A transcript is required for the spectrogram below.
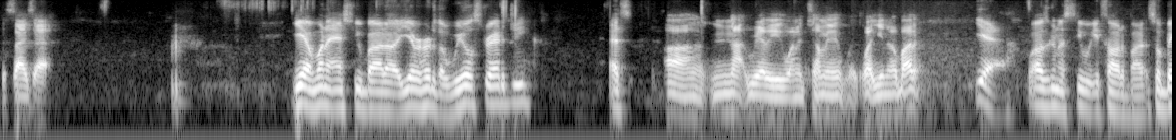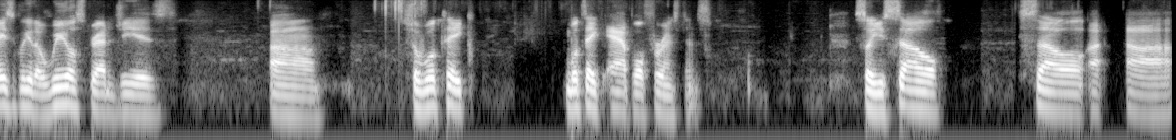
besides that. Yeah, I want to ask you about. Uh, you ever heard of the wheel strategy? That's uh, not really. You want to tell me what you know about it? Yeah, well, I was going to see what you thought about it. So basically, the wheel strategy is uh, so we'll take we'll take Apple for instance. So you sell sell uh, uh,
